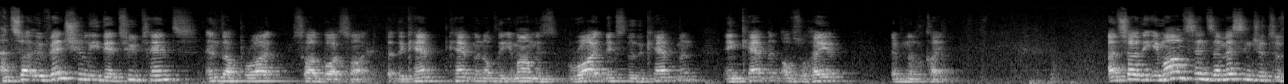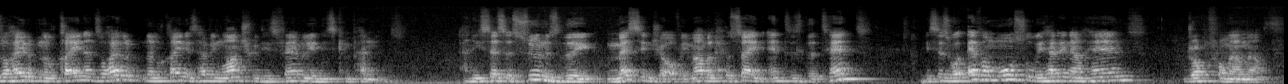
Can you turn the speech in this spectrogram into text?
And so eventually their two tents end up right side by side. That the camp, campment of the Imam is right next to the campment, encampment of Zuhair ibn al-Qayn. And so the Imam sends a messenger to Zuhair ibn al-Qayn, and Zuhair ibn al-Qayn is having lunch with his family and his companions. And he says, as soon as the messenger of Imam al-Hussein enters the tent, he says, whatever morsel we had in our hands dropped from our mouth.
